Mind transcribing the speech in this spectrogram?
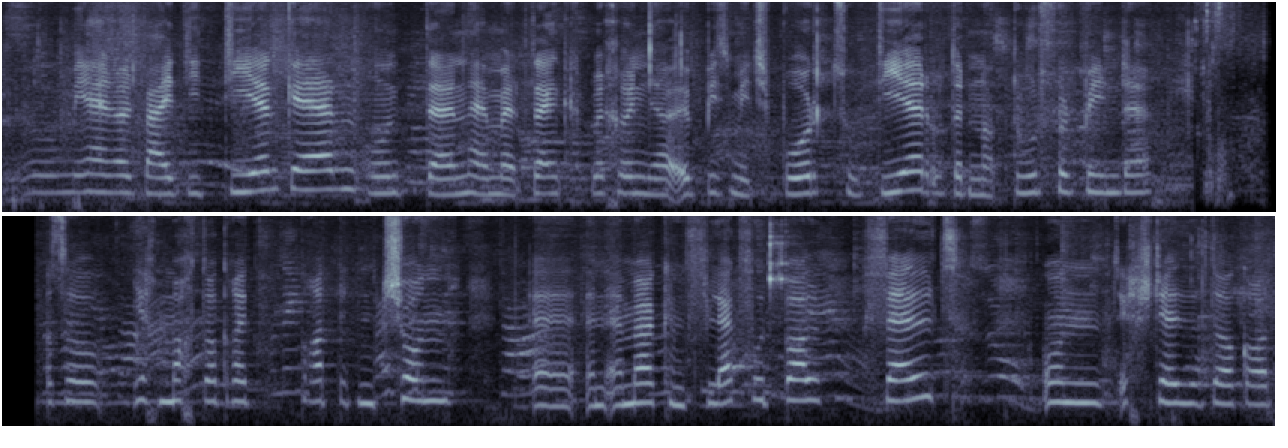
Also wir haben halt beide Tiere gern und dann haben wir gedacht, wir können ja etwas mit Sport zu Tier oder Natur verbinden. Also ich mache da gerade mit dem John äh, ein American Flag Football Feld und ich stelle da gerade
